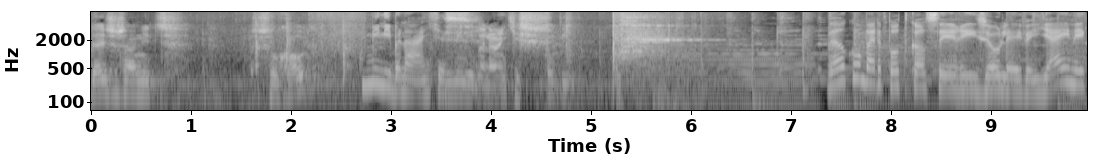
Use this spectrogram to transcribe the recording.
deze zijn niet zo groot. Mini-banaantjes. Mini-banaantjes. Welkom bij de podcastserie Zo leven jij en ik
